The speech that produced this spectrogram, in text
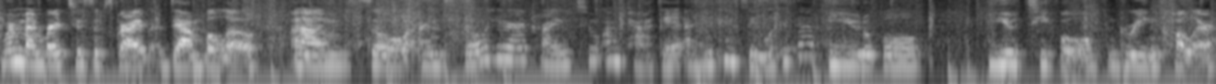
remember to subscribe down below. Um so i'm still here trying to unpack it. As you can see look at that beautiful beautiful green color.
